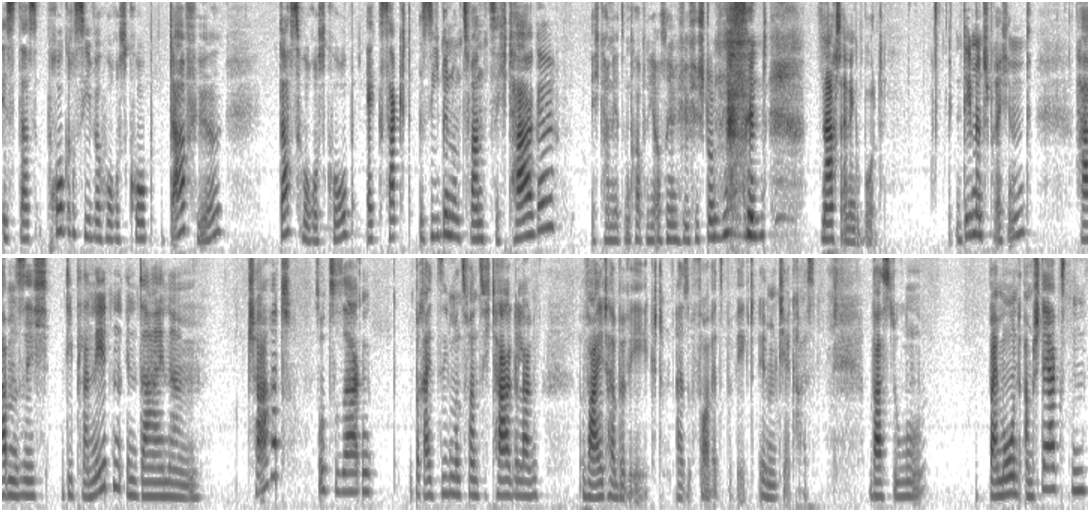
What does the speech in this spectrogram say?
ist das progressive Horoskop dafür das Horoskop exakt 27 Tage, ich kann jetzt im Kopf nicht ausrechnen, wie viele Stunden das sind, nach deiner Geburt. Dementsprechend haben sich die Planeten in deinem Chart sozusagen bereits 27 Tage lang weiter bewegt, also vorwärts bewegt im Tierkreis. Was du bei Mond am stärksten,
